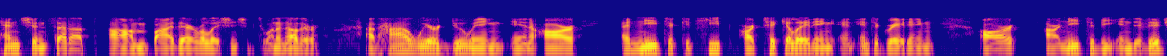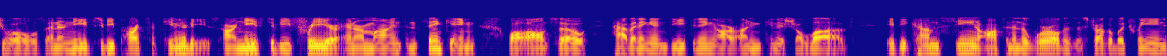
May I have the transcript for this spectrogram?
tension set up um, by their relationship to one another of how we're doing in our need to keep articulating and integrating our our need to be individuals and our needs to be parts of communities, our needs to be freer in our minds and thinking, while also having and deepening our unconditional love. It becomes seen often in the world as a struggle between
